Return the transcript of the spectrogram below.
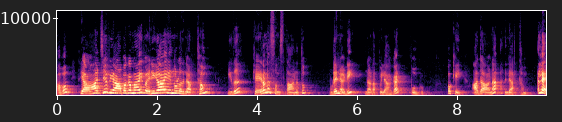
അപ്പം രാജ്യവ്യാപകമായി വരിക എന്നുള്ളതിനർത്ഥം ഇത് കേരള സംസ്ഥാനത്തും ഉടനടി നടപ്പിലാകാൻ പോകും. ഓക്കെ അതാണ് അതിന്റെ അർത്ഥം അല്ലേ?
